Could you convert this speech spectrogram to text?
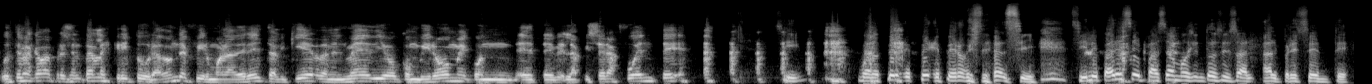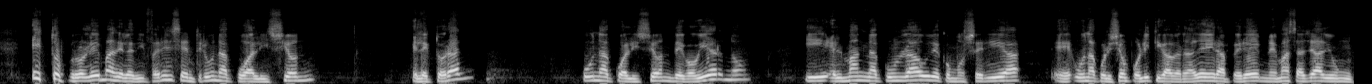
usted me acaba de presentar la escritura. ¿Dónde firmo? ¿A la derecha, a la izquierda, en el medio, con virome, con este, lapicera fuente? sí, bueno, espero, que sea así. Si le parece, pasamos entonces al, al presente. Estos problemas de la diferencia entre una coalición electoral, una coalición de gobierno, y el magna cum laude como sería eh, una coalición política verdadera, perenne, más allá de un,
